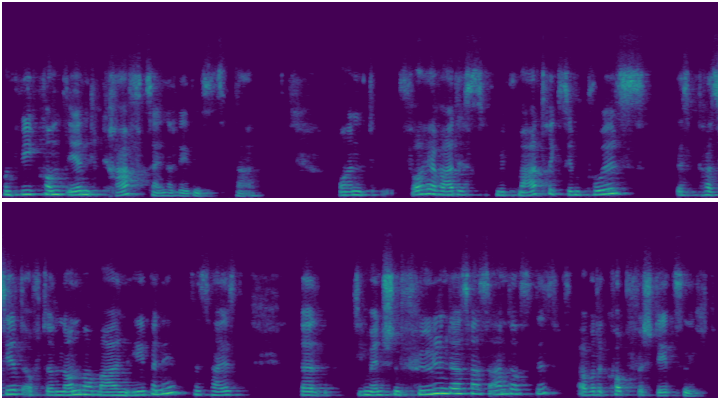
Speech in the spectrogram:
und wie kommt er in die Kraft seiner Lebenszahl. Und vorher war das mit Matrix Impuls, es passiert auf der nonverbalen Ebene. Das heißt, äh, die Menschen fühlen das, was anders ist, aber der Kopf versteht es nicht.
